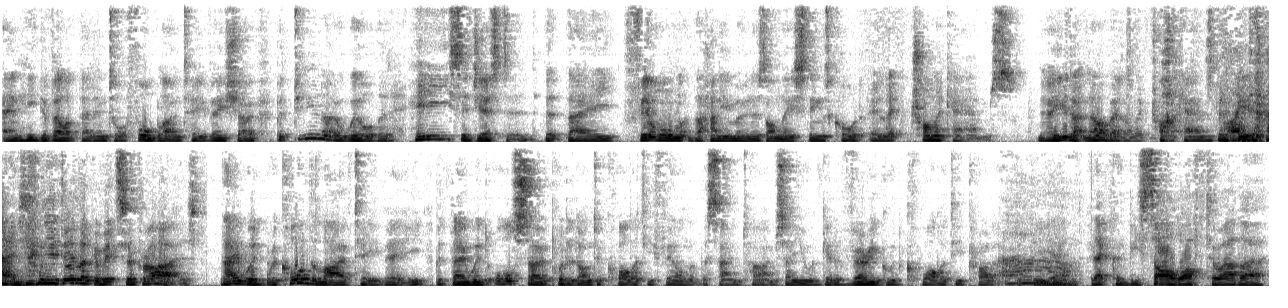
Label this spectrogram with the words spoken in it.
and he developed that into a full blown TV show. But do you know, Will, that he suggested that they film the honeymooners on these things called electronicams? Now, you don't know about electronicams, do you? I don't. And you do look a bit surprised. They would record the live TV, but they would also put it onto quality film at the same time, so you would get a very good quality product at the ah. end. That could be sold off to other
